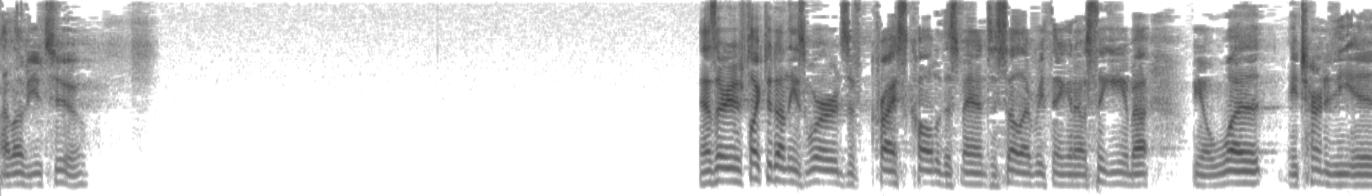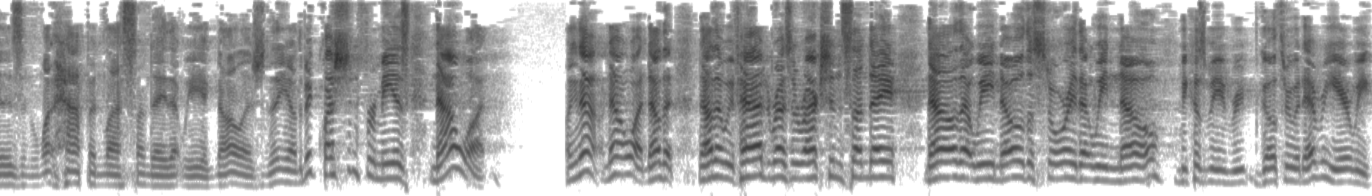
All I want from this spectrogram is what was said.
I love you too. As I reflected on these words of Christ's call to this man to sell everything, and I was thinking about, you know, what eternity is and what happened last Sunday that we acknowledged. You know, the big question for me is now what? Like now, now what? Now that now that we've had Resurrection Sunday, now that we know the story that we know because we re- go through it every year, we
